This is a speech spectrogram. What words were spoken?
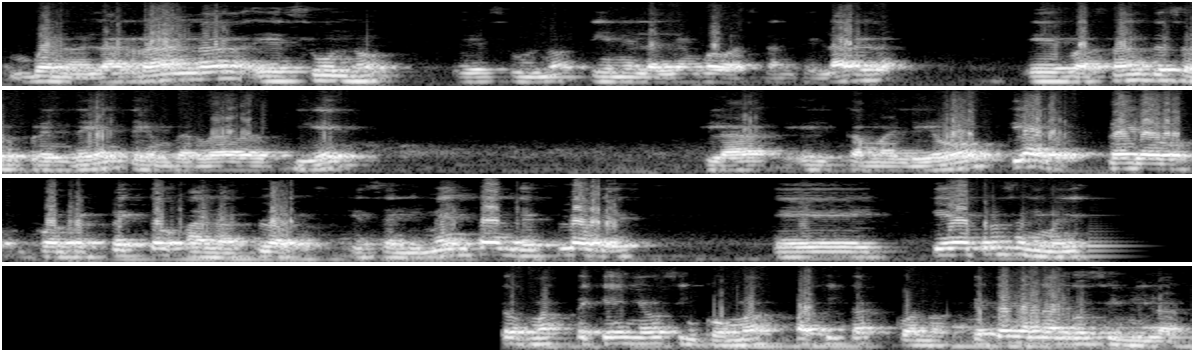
Bueno, la rana es uno, es uno, tiene la lengua bastante larga, es bastante sorprendente en verdad a pie, el camaleón, claro, pero con respecto a las flores, que se alimentan de flores, eh, ¿qué otros animalitos más pequeños y con más patitas que tengan algo similar?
